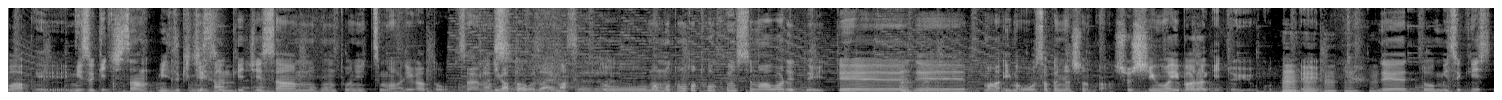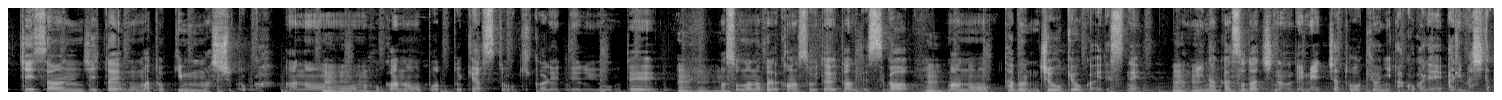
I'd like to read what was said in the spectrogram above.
は、えー水吉さん。水吉さん。水吉さんも本当にいつもありがとうございます。ありがとうございます。とまあもともと東京に住まわれていて、うんうん。でまあ今大阪にいらっしゃるのかな？出身は茨城ということで、で、えっと、水吉さん自体も、まあ、トキンマッシュとか、あのまあ、他のポッドキャストを聞かれてるようで、まあ、そんな中で感想をいただいたんですが、うん。まあ、あの多分状況会ですね、うんうん田舎育ちなのでめっちゃ東京に憧れありました。っ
